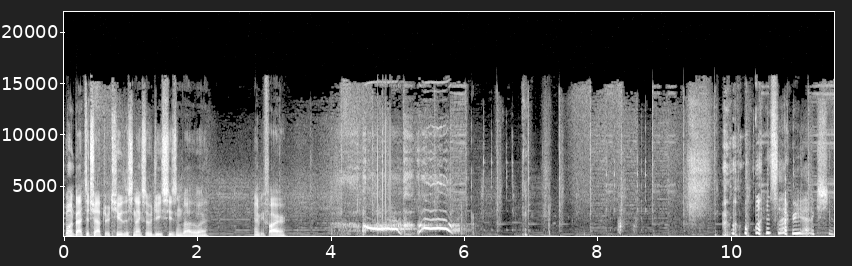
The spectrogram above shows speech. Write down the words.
Going back to chapter two, this next OG season, by the way. Gonna be fire. what is that reaction?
